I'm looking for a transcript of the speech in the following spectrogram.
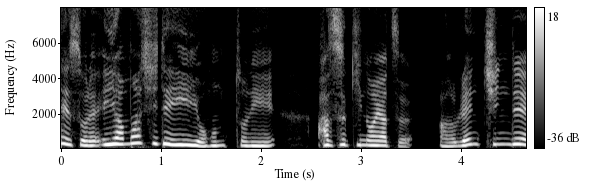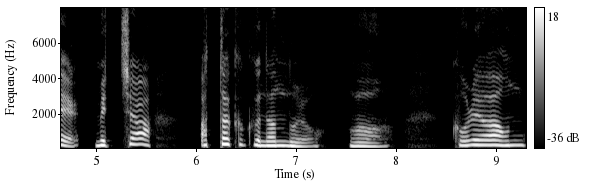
いね、それ。いや、マジでいいよ、本当に。小豆のやつ。あの、レンチンでめっちゃあったかくなんのよ。うん。これは本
